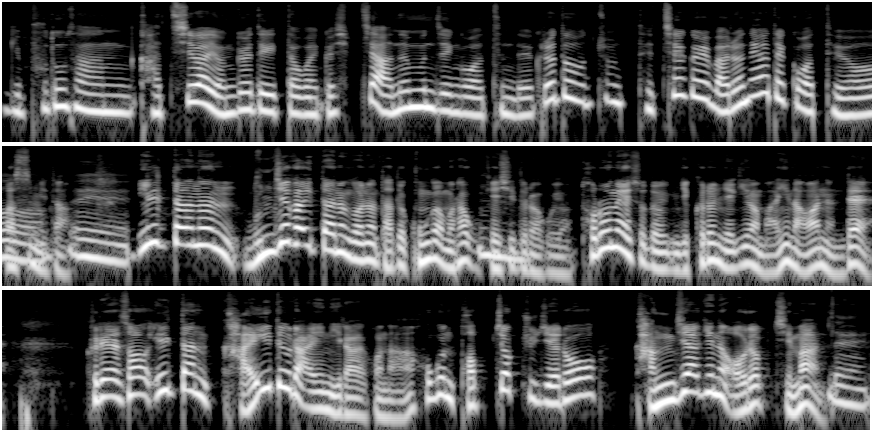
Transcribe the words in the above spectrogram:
이게 부동산 가치와 연결돼 있다고 하니까 쉽지 않은 문제인 것 같은데 그래도 좀 대책을 마련해야 될 것 같아요. 맞습니다. 네. 일단은 문제가 있다는 거는 다들 공감을 하고 음. 계시더라고요. 토론회에서도 이제 그런 얘기가 많이 나왔는데 그래서 일단 가이드라인이라거나 혹은 법적 규제로 강제하기는 어렵지만 네.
